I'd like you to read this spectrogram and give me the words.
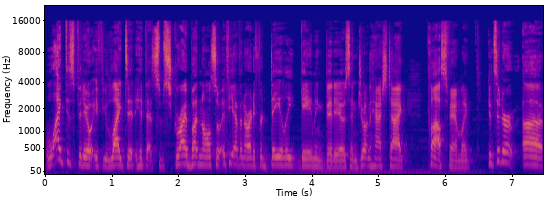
Like this video if you liked it. Hit that subscribe button also if you haven't already for daily gaming videos and join the hashtag Klaus family. Consider uh,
